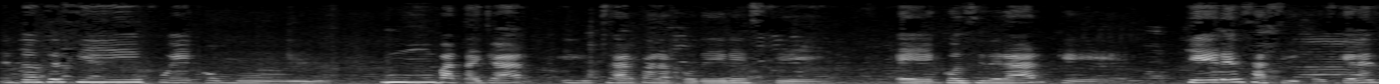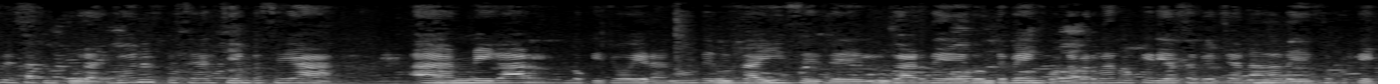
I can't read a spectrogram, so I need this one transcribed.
Entonces sí fue como un batallar y luchar para poder este, eh, considerar que, que, eres así, pues que eres de esa cultura. Yo en especial sí empecé a, a negar lo que yo era, ¿no? De mis raíces, del lugar de donde vengo. La verdad no quería saber ya nada de eso porque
